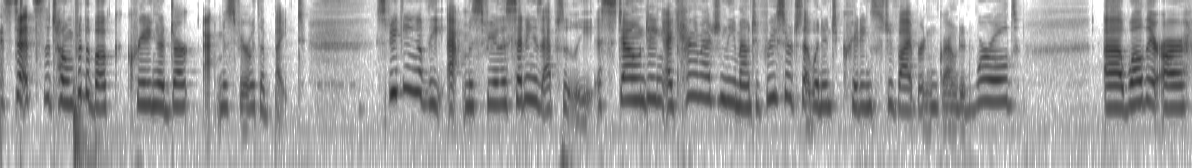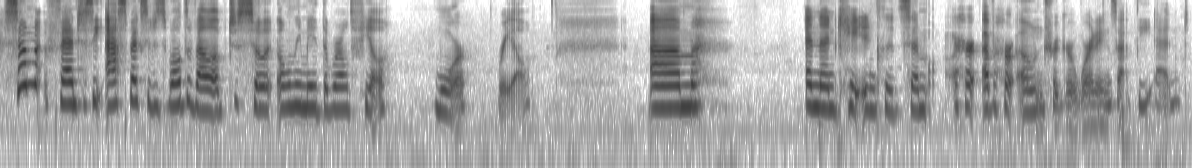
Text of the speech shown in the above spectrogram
It sets the tone for the book, creating a dark atmosphere with a bite. Speaking of the atmosphere, the setting is absolutely astounding. I can't imagine the amount of research that went into creating such a vibrant and grounded world. Uh, while there are some fantasy aspects, it is well developed, so it only made the world feel more real. Um, and then Kate includes some her of her own trigger warnings at the end.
